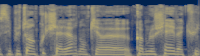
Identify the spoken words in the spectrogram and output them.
c'est plutôt un coup de chaleur. Donc comme le chien évacue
